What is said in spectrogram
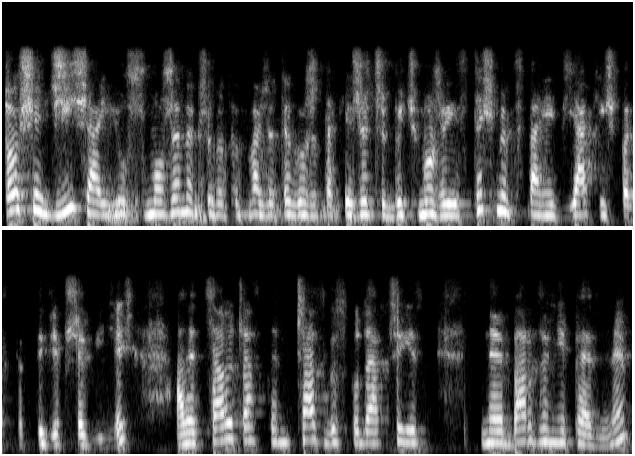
To się dzisiaj już możemy przygotowywać do tego, że takie rzeczy być może jesteśmy w stanie w jakiejś perspektywie przewidzieć, ale cały czas ten czas gospodarczy jest e, bardzo niepewny.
